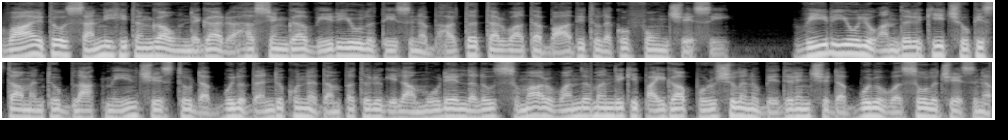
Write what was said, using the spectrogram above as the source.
వారితో సన్నిహితంగా ఉండగా రహస్యంగా వీడియోలు తీసిన భర్త తర్వాత బాధితులకు ఫోన్ చేసి వీడియోలు అందరికీ చూపిస్తామంటూ బ్లాక్మెయిల్ చేస్తూ డబ్బులు దండుకున్న దంపతులు ఇలా మూడేళ్ళలో సుమారు వంద మందికి పైగా పురుషులను బెదిరించి డబ్బులు వసూలు చేసిన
